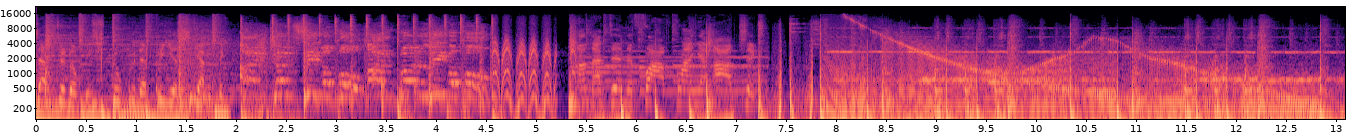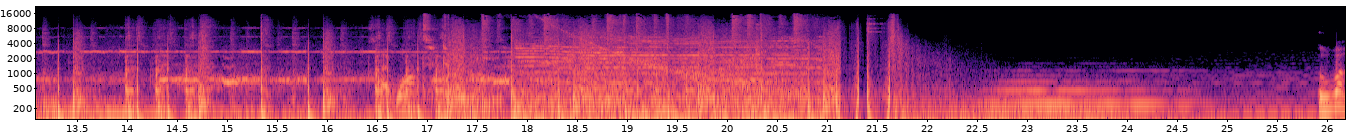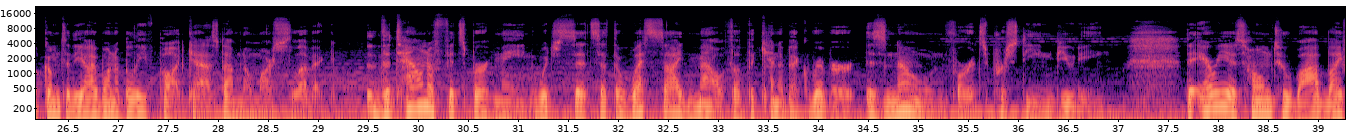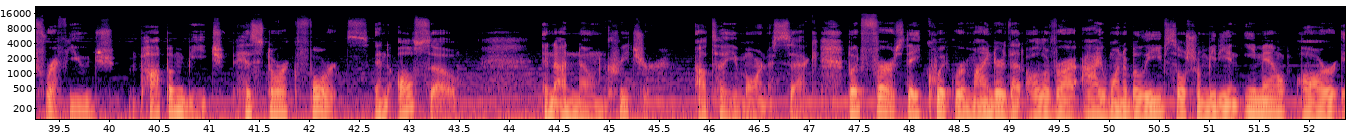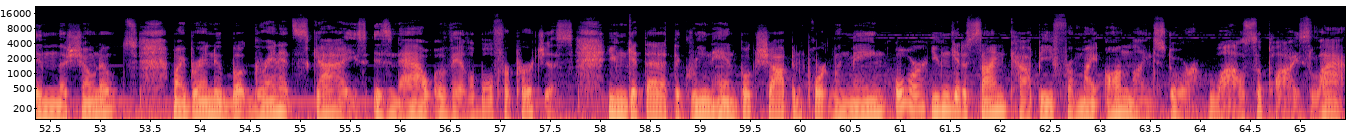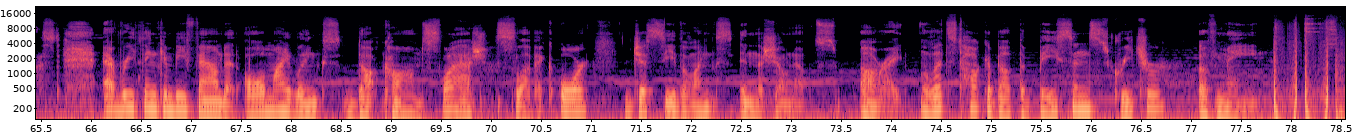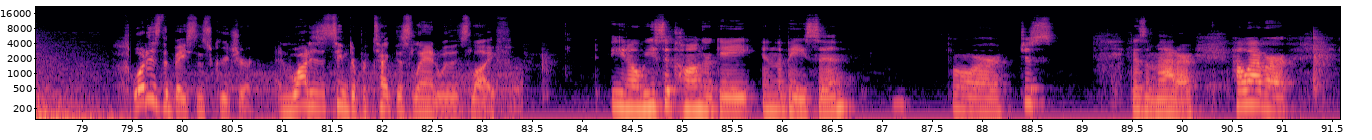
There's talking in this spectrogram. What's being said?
can accept it or be stupid and be a skeptic. Inconceivable, unbelievable. Unidentified flying objects. I want to believe. Welcome to the I Want to Believe podcast. I'm Nomar Slevik. The town of Phippsburg, Maine, which sits at the west side mouth of the Kennebec River, is known for its pristine beauty. The area is home to wildlife refuge, Popham Beach, historic forts, and also an unknown creature. I'll tell you more in a sec. But first, a quick reminder that all of our I Want to Believe social media and email are in the show notes. My brand new book, Granite Skies, is now available for purchase. You can get that at the Green Hand Bookshop in Portland, Maine, or you can get a signed copy from my online store while supplies last. Everything can be found at allmylinks.com slash Slevik, or just see the links in the show notes. All right, let's talk about the basin screecher of Maine. What is the basin screecher, and why does it seem to protect this land with its life? you know, we used to congregate in the basin for just doesn't matter. However,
